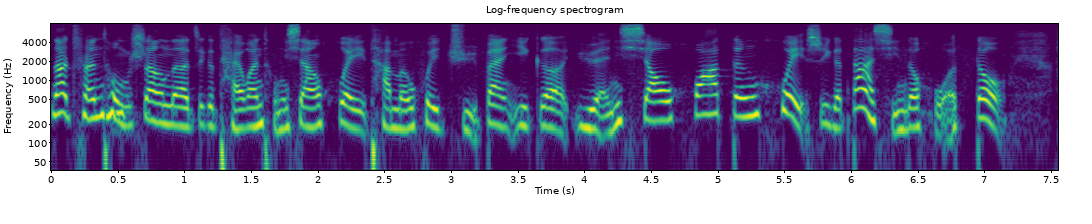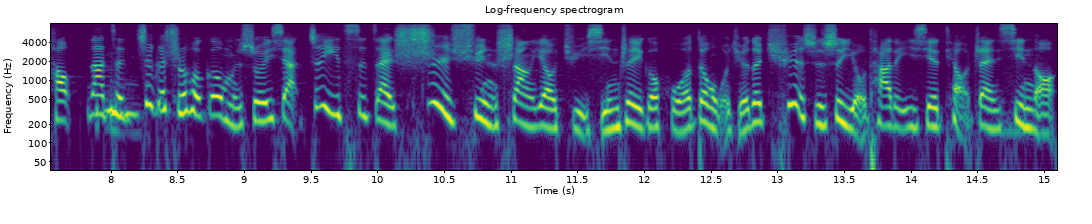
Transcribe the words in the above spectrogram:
那传统上呢，这个台湾同乡会他们会举办一个元宵花灯会，是一个大型的活动。好，那在这个时候跟我们说一下，这一次在视讯上要举行这个活动，我觉得确实是有它的一些挑战性哦。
